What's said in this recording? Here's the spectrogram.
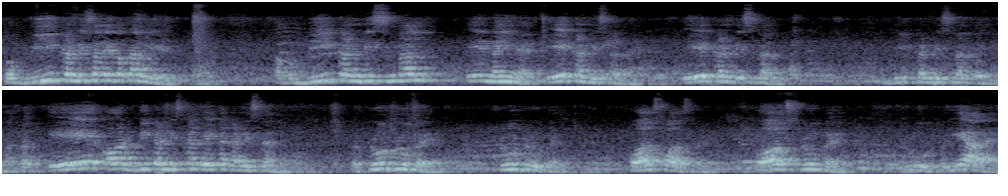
तो बी कंडीशनल ए तो कर लिए। अब बी कंडीशनल ए नहीं है ए कंडीशनल है। A conditional B conditional A मतलब ए और बी कंडीशनल ए का कंडीशनल है। तो ट्रू ट्रू पे ट्रू ट्रू पे फॉल्स फॉल्स पे फॉल्स ट्रू पे ट्रू तो ये आ रहा है।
